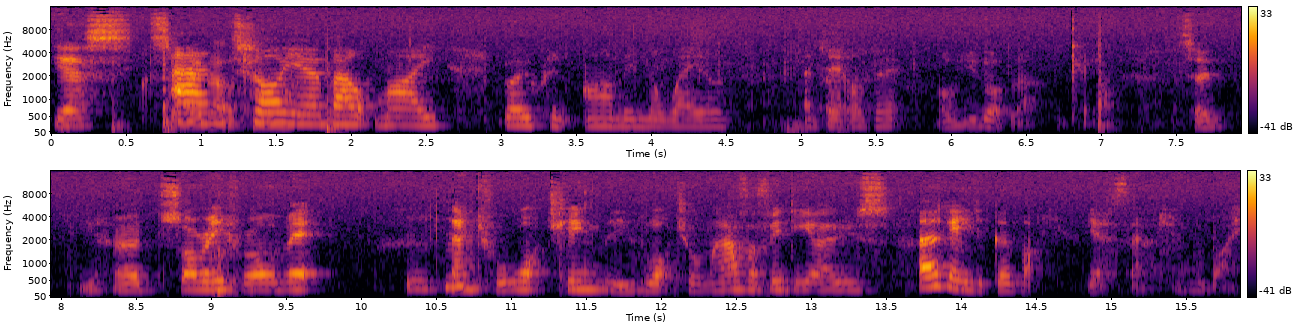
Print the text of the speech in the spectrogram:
yes, sorry and about the sorry camera. about my broken arm in the way of a bit of it. Oh, you got that. Okay. So you heard. Sorry for all of it. Mhm. Thank you for watching. Please watch all my other videos. Okay, goodbye. Yes, thank you. Goodbye.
